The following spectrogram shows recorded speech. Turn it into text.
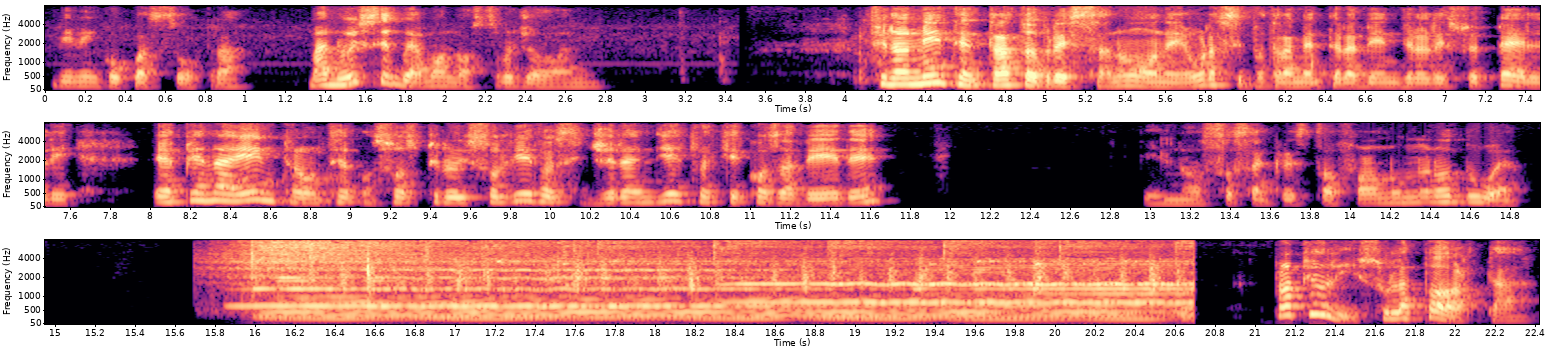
vi linko qua sopra. Ma noi seguiamo il nostro Giovanni. Finalmente è entrato a Bressanone, ora si potrà mettere a vendere le sue pelli e appena entra un, te- un sospiro di sollievo e si gira indietro e che cosa vede? Il nostro San Cristoforo numero 2. Proprio lì, sulla porta,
